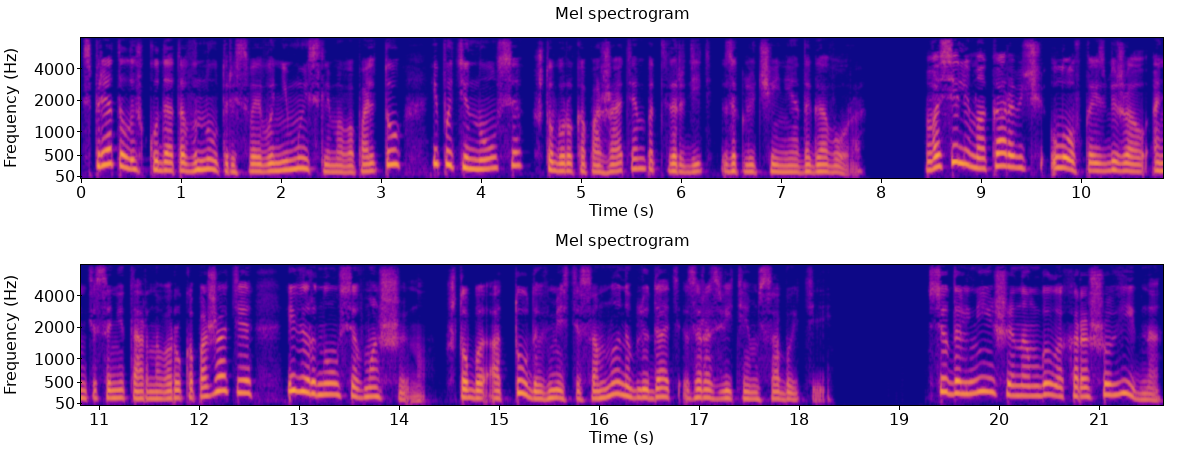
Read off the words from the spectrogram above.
спрятал их куда-то внутрь своего немыслимого пальто и потянулся, чтобы рукопожатием подтвердить заключение договора. Василий Макарович ловко избежал антисанитарного рукопожатия и вернулся в машину, чтобы оттуда вместе со мной наблюдать за развитием событий. Все дальнейшее нам было хорошо видно,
